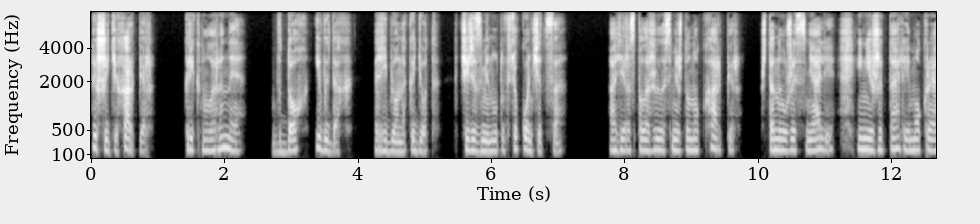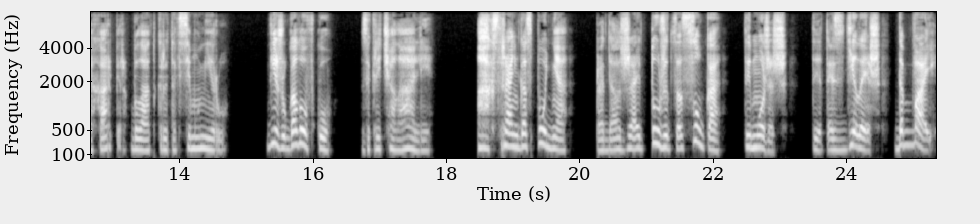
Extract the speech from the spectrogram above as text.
«Дышите, Харпер!» — крикнула Рене. Вдох и выдох. Ребенок идет. Через минуту все кончится. Али расположилась между ног Харпер. Штаны уже сняли, и ниже талии мокрая Харпер была открыта всему миру. «Вижу головку!» — закричала Али. «Ах, срань господня! Продолжай тужиться, сука! Ты можешь! Ты это сделаешь! Давай!»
